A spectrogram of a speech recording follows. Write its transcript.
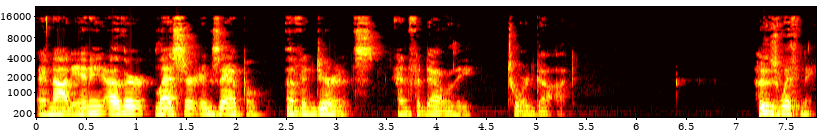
and not any other lesser example of endurance and fidelity toward God. Who's with me?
